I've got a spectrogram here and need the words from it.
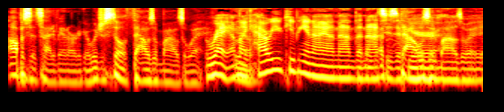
opposite side of Antarctica, which is still a thousand miles away. Right. I'm like, know. how are you keeping an eye on uh, the Nazis a if thousand you're miles away. Yeah.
